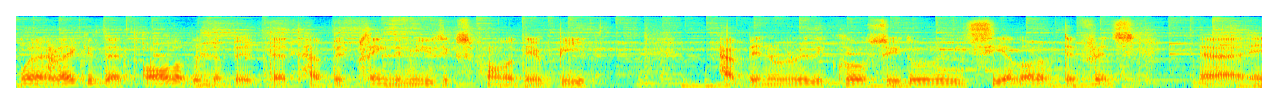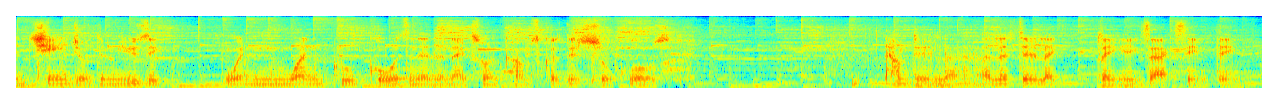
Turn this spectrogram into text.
What I like is that all of them that have been playing the music from their beat have been really close, so you don't really see a lot of difference uh, in change of the music when one group goes and then the next one comes because they're so close. Alhamdulillah, unless they're like playing the exact same thing.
